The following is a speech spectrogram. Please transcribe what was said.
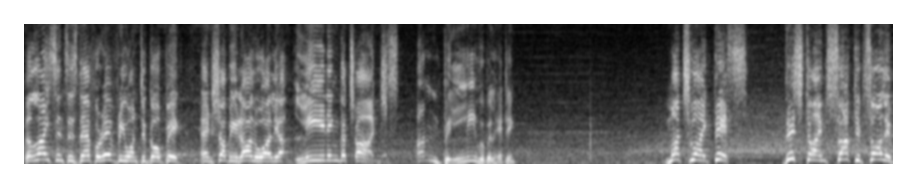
The license is there for everyone to go big. And Shabir Aluwalia leading the charge. Unbelievable hitting. Much like this, this time Saqib Salim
